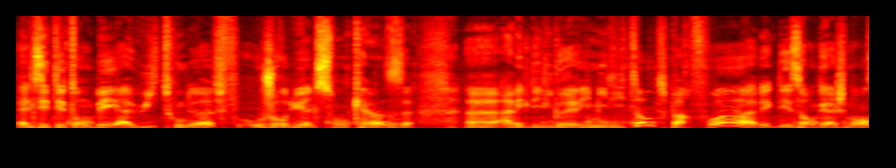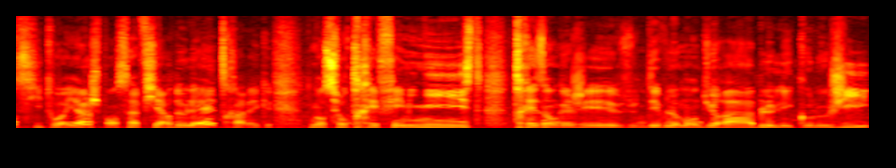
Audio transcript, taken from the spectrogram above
elles étaient tombées à 8 ou 9. Aujourd'hui, elles sont 15, euh, avec des librairies militantes parfois, avec des engagements citoyens. Je pense à Fier de l'être, avec une mention très féminine très engagé le développement durable, l'écologie,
